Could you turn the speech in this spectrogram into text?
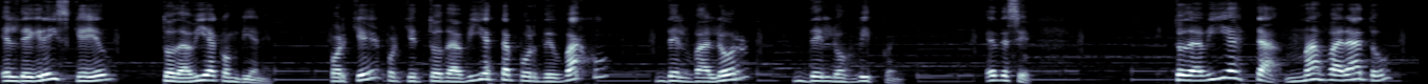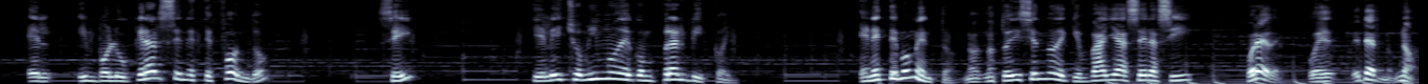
El de Grayscale todavía conviene. ¿Por qué? Porque todavía está por debajo del valor de los Bitcoin. Es decir, todavía está más barato el involucrarse en este fondo, ¿sí? que el hecho mismo de comprar Bitcoin. En este momento, no, no estoy diciendo de que vaya a ser así forever o e, eterno, no.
